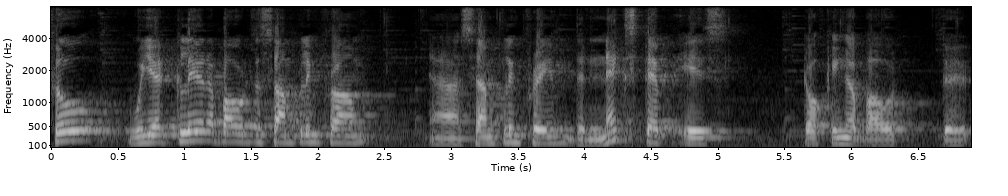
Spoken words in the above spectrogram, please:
so we are clear about the sampling from uh, sampling frame. The next step is talking about the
